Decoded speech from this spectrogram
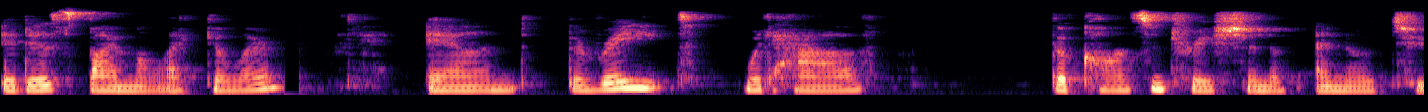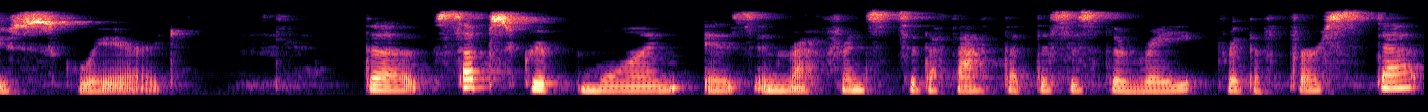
It is bimolecular and the rate would have the concentration of NO2 squared. The subscript 1 is in reference to the fact that this is the rate for the first step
